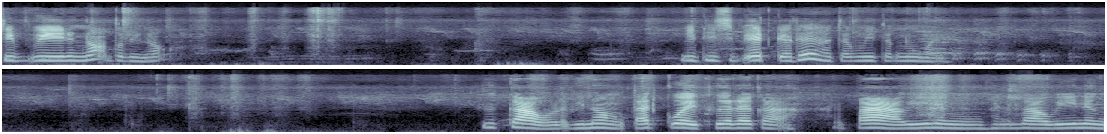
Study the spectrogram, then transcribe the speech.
สิบวีหนึ่งเนาะตัวนี้เนาะ วีที่สิบเอ็ดก็ได้จักมีจักหน่วย คือเก่าเลยพี่น้อง ตัดกล้วยคืออะไรกะให้ป้าวีหนึ่งให้น้าบ่าววีหนึ่ง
